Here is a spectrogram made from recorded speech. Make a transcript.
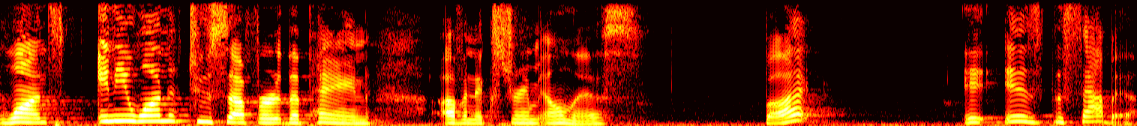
wants anyone to suffer the pain of an extreme illness, but it is the Sabbath.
